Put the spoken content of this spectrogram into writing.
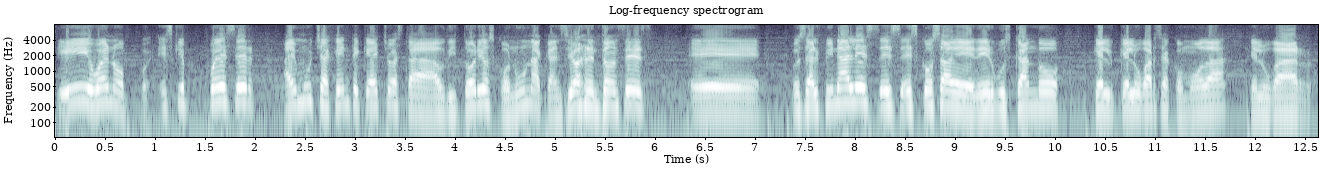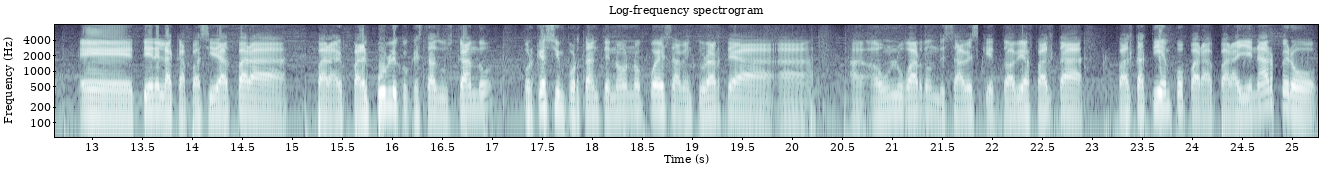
Sí, bueno, es que puede ser, hay mucha gente que ha hecho hasta auditorios con una canción, entonces... Eh, pues al final es, es, es cosa de, ir buscando qué, lugar se acomoda, qué lugar eh, tiene la capacidad para, para, el público que estás buscando, porque eso es importante, ¿no? No puedes aventurarte a, a, un lugar donde sabes que todavía falta, falta tiempo para, para llenar, pero,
